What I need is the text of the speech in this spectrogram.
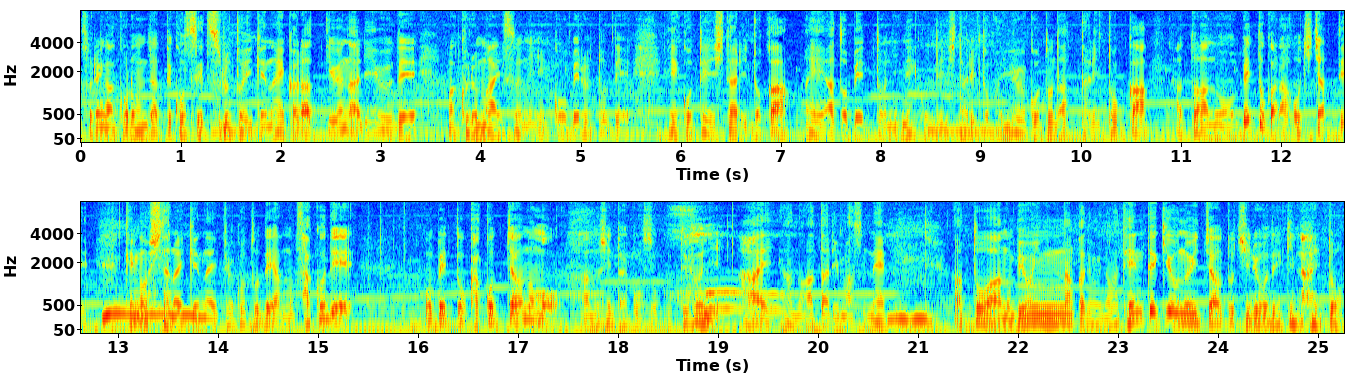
それが転んじゃって骨折するといけないからっていうような理由で、まあ車椅子にこうベルトで固定したりとか、えあとベッドにね固定したりとかいうことだったりとか、あとあのベッドから落ちちゃって怪我をしたらいけないということで、あの柵でこうベッドを囲っちゃうのもあの身体拘束っていうふうに、はい、あの当たりますね。あとはあの病院なんかでもいいのが点滴を抜いちゃうと治療できないと、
